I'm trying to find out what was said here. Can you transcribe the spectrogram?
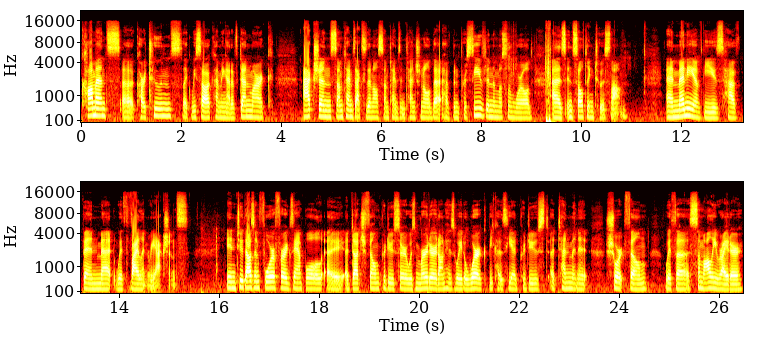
comments, uh, cartoons like we saw coming out of Denmark, actions, sometimes accidental, sometimes intentional, that have been perceived in the Muslim world as insulting to Islam. And many of these have been met with violent reactions. In 2004, for example, a, a, Dutch film producer was murdered on his way to work because he had produced a 10 minute short film with a Somali writer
